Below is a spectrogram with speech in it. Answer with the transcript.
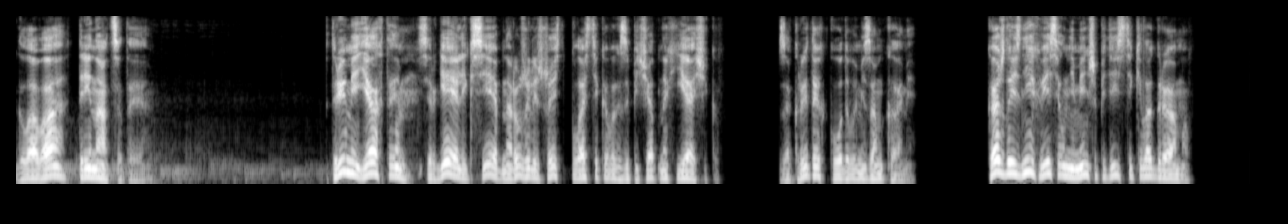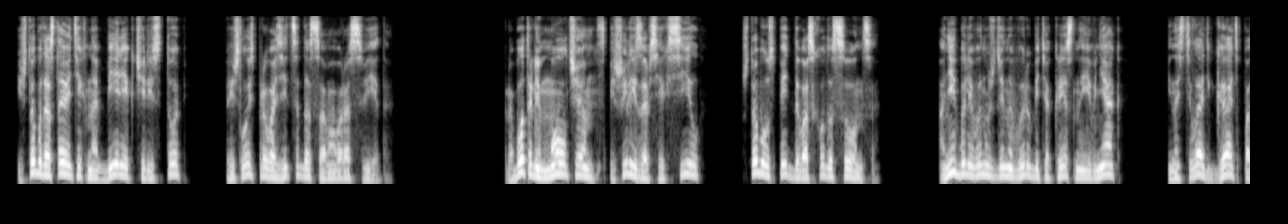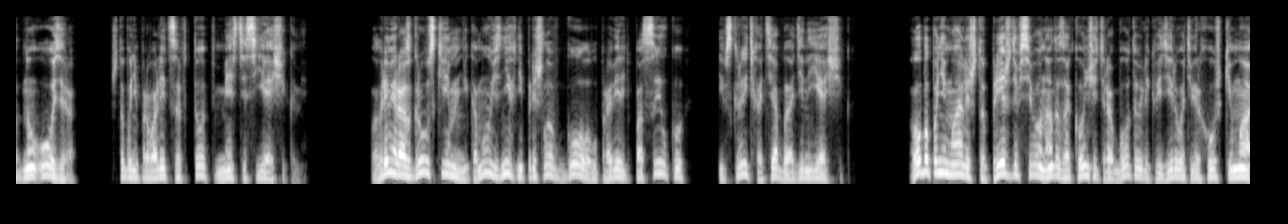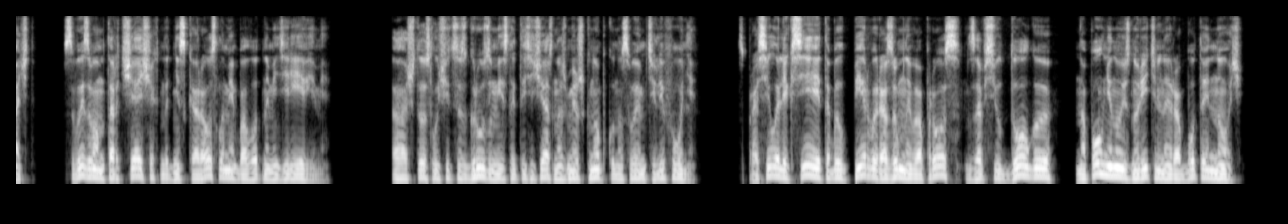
Глава 13 В трюме яхты Сергей и Алексей обнаружили шесть пластиковых запечатанных ящиков, закрытых кодовыми замками. Каждый из них весил не меньше 50 килограммов, и чтобы доставить их на берег через топь, пришлось провозиться до самого рассвета. Работали молча, спешили изо всех сил, чтобы успеть до восхода солнца. Они были вынуждены вырубить окрестный явняк и настилать гать по дну озера, чтобы не провалиться в топь вместе с ящиками. Во время разгрузки никому из них не пришло в голову проверить посылку и вскрыть хотя бы один ящик. Оба понимали, что прежде всего надо закончить работу и ликвидировать верхушки мачт с вызовом торчащих над низкорослыми болотными деревьями. «А что случится с грузом, если ты сейчас нажмешь кнопку на своем телефоне?» — спросил Алексей. Это был первый разумный вопрос за всю долгую, наполненную изнурительной работой ночь.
